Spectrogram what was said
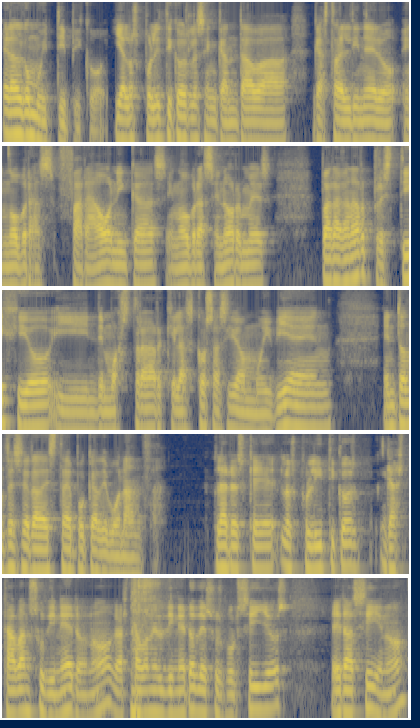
era algo muy típico. Y a los políticos les encantaba gastar el dinero en obras faraónicas, en obras enormes, para ganar prestigio y demostrar que las cosas iban muy bien. Entonces era esta época de bonanza. Claro, es que los políticos gastaban su dinero, ¿no? Gastaban el dinero de sus bolsillos. Era así, ¿no?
